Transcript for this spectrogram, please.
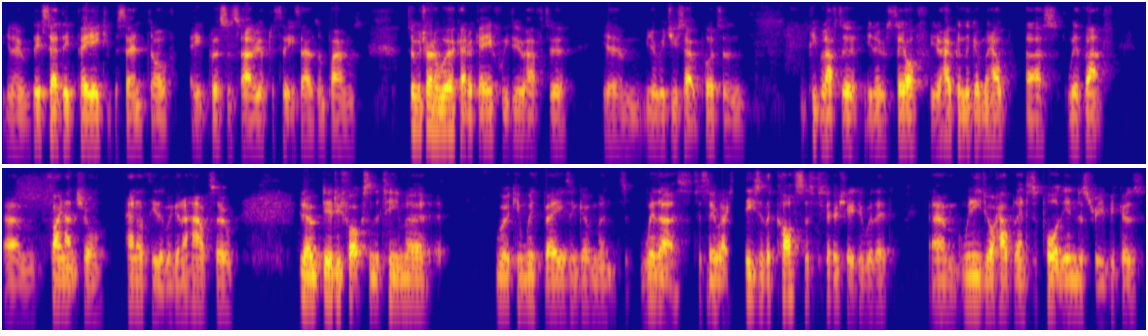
you know, they said they'd pay 80% of a person's salary up to £30,000. So we're trying to work out, okay, if we do have to, um, you know, reduce output and people have to, you know, stay off, you know, how can the government help us with that um, financial penalty that we're going to have? So, you know, Deirdre Fox and the team are working with BEIS and government with us to say, well, actually, these are the costs associated with it um, we need your help then to support the industry because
